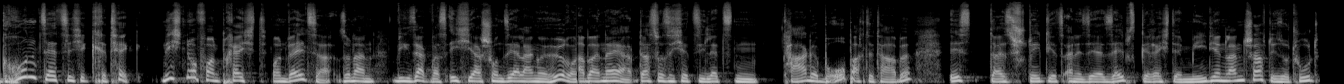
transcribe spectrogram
grundsätzliche Kritik nicht nur von Precht und Welzer, sondern wie gesagt, was ich ja schon sehr lange höre. Aber naja, das, was ich jetzt die letzten Tage beobachtet habe, ist, da steht jetzt eine sehr selbstgerechte Medienlandschaft, die so tut,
